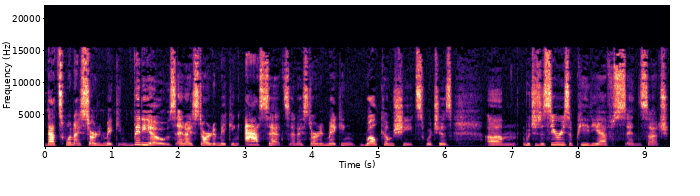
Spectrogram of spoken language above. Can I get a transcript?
that's when I started making videos and I started making assets and I started making welcome sheets, which is um, which is a series of PDFs and such,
